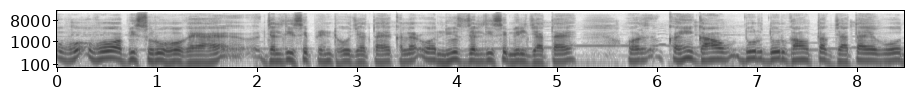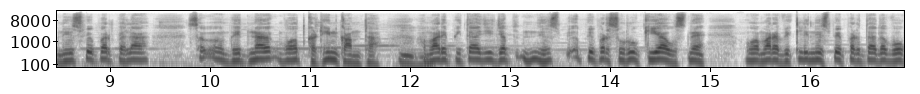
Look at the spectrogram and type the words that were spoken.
वो वो अभी शुरू हो गया है। जल्दी से प्रिंट हो जाता है कलर और न्यूज़ जल्दी से मिल जाता है और कहीं गाँव दूर दूर गाँव तक जाता है। वो न्यूज़पेपर पहला सब भेजना बहुत कठिन काम था। हमारे पिताजी जब न्यूज़पेपर शुरू किया उसने वो हमारा वीकली न्यूज़पेपर था तब वो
